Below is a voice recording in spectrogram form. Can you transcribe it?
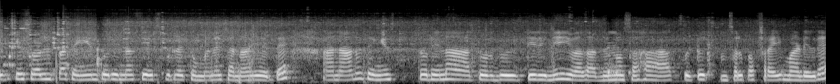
ಇದಕ್ಕೆ ಸ್ವಲ್ಪ ತೆಂಗಿನ ತುರಿನ ಸೇರಿಸ್ಬಿಟ್ರೆ ತುಂಬಾ ಚೆನ್ನಾಗಿರುತ್ತೆ. ನಾನು ತೆಂಗಿನ ತುರಿನ ತುರಿದು ಇಟ್ಟಿದ್ದೀನಿ. ಇವಾಗ ಅದನ್ನು ಸಹ ಹಾಕಿಬಿಟ್ಟು ಸ್ವಲ್ಪ ಫ್ರೈ ಮಾಡಿದರೆ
